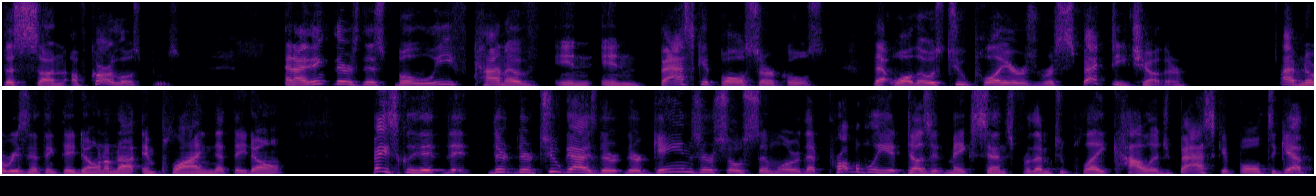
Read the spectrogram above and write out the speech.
the son of Carlos Boozer? And I think there's this belief kind of in in basketball circles that while those two players respect each other, I have no reason to think they don't. I'm not implying that they don't. Basically, they, they, they're, they're two guys. Their their games are so similar that probably it doesn't make sense for them to play college basketball together.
